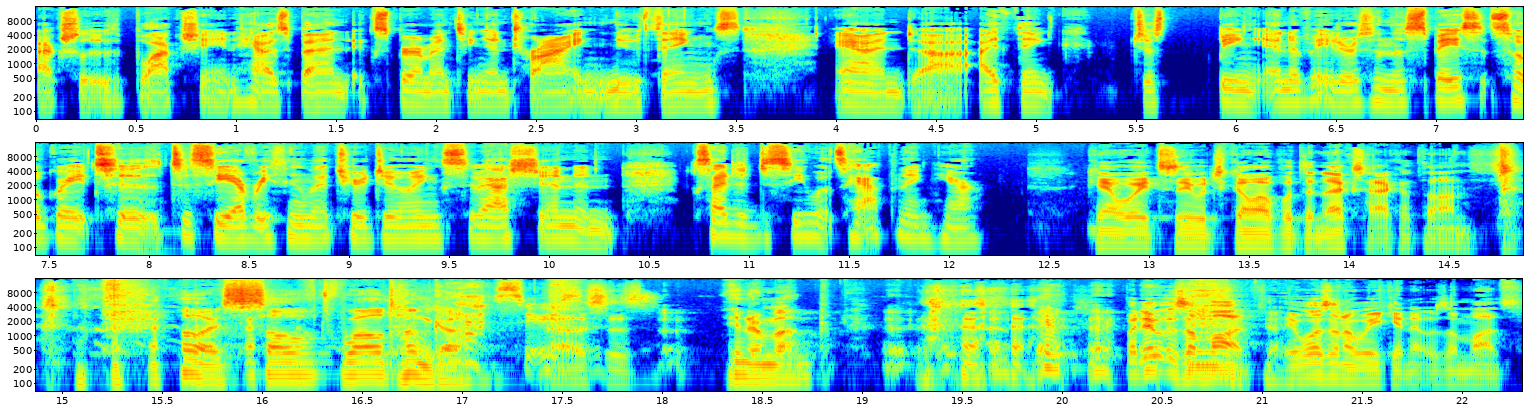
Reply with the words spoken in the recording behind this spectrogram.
actually with blockchain has been experimenting and trying new things. And uh, I think just being innovators in the space, it's so great to to see everything that you're doing, Sebastian, and excited to see what's happening here. Can't wait to see what you come up with the next hackathon. oh, I solved world hunger. Yeah, seriously. No, this is in a month. but it was a month. It wasn't a weekend. It was a month.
